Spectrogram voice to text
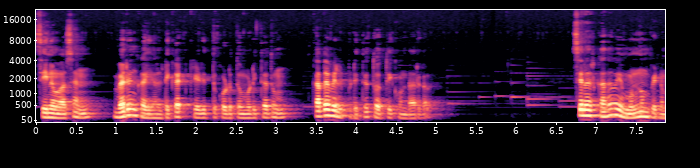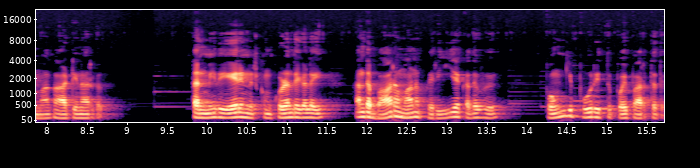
சீனிவாசன் வெறுங்கையால் டிக்கெட் கிழித்து கொடுத்து முடித்ததும் கதவில் பிடித்து தொத்திக் கொண்டார்கள். சிலர் கதவை முன்னும் பின்னுமாக ஆட்டினார்கள். தன் மீது ஏறி நிற்கும் குழந்தைகளை அந்த பாரமான பெரிய கதவு பொங்கி பூரித்து போய் பார்த்தது.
